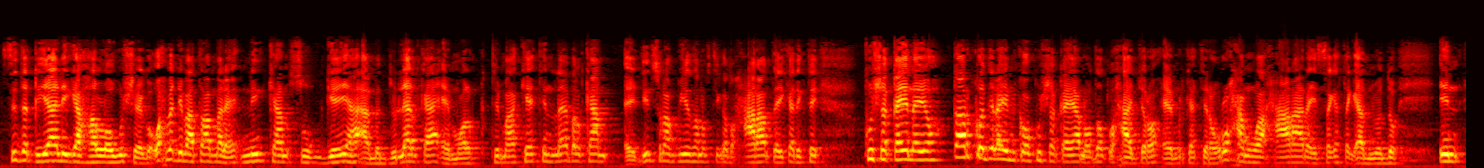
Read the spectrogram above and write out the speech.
Sida qiyaaliga ha loogu sheego. Waxba dhibaataa maleh ninkan suuqgeeyaha ama dulaalka ee multimarketing levelkan ee diin islamku iyada naftigeedu xaaraanta ay ka dhigtay ku shaqaynayo qaarkood ilaa ku shaqeeyaan dad waxaa jiro markaa tira ruuxan waa xaaraana isaga tag aada moodo in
